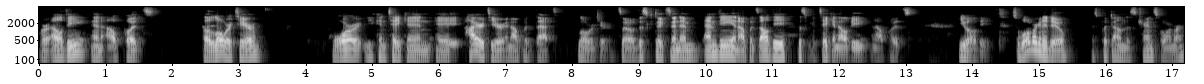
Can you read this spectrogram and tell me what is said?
or LV and output a lower tier, or you can take in a higher tier and output that lower tier. So this takes in M MV and outputs LV. This one can take in LV and outputs ULV. So what we're going to do is put down this transformer.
